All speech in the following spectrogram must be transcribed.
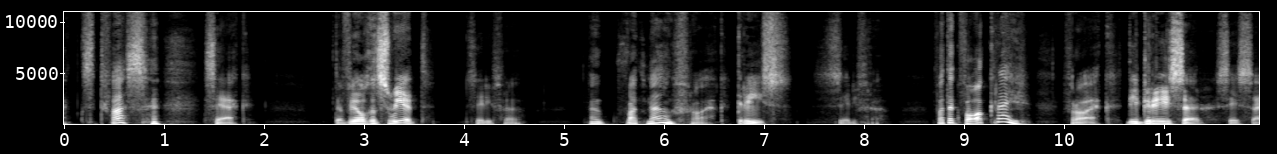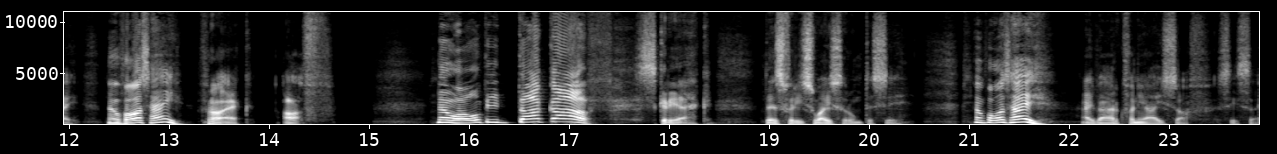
ek sit vas, sê ek. Te veel gesweet, sê die vrou. Nou, wat nou, vra ek. Grease, sê die vrou. Wat ek waar kry? vra ek. Die greaser, sê sy. Nou waar's hy? vra ek. Af. Nou haal die dak af, skree ek. Dis vir die swyser om te sê. Nou waar's hy? Hy werk van die huis af, sê sy.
